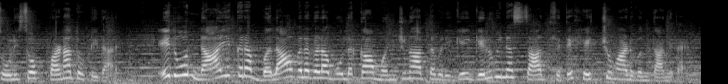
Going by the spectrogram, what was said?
ಸೋಲಿಸೋ ಪಣ ತೊಟ್ಟಿದ್ದಾರೆ. ಇದು ನಾಯಕರ ಬಲಾಬಲಗಳ ಮೂಲಕ ಮಂಜುನಾಥ್ ಅವರಿಗೆ ಗೆಲುವಿನ ಸಾಧ್ಯತೆ ಹೆಚ್ಚು ಮಾಡುವಂತಾಗಿದೆ.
